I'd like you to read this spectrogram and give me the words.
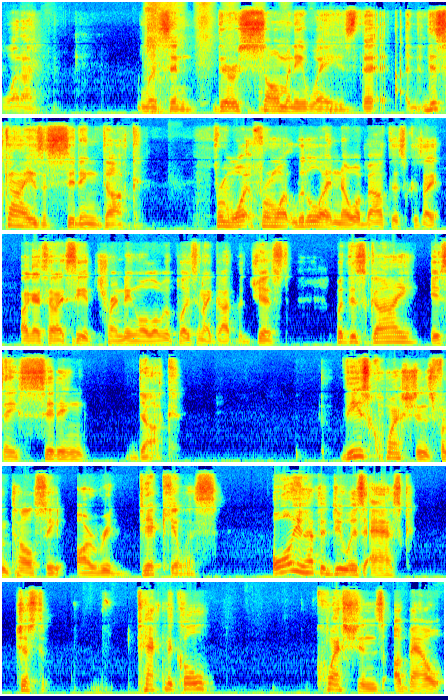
What I listen. There are so many ways that this guy is a sitting duck. From what from what little I know about this, because I like I said, I see it trending all over the place, and I got the gist. But this guy is a sitting duck. These questions from Tulsi are ridiculous. All you have to do is ask just technical questions about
